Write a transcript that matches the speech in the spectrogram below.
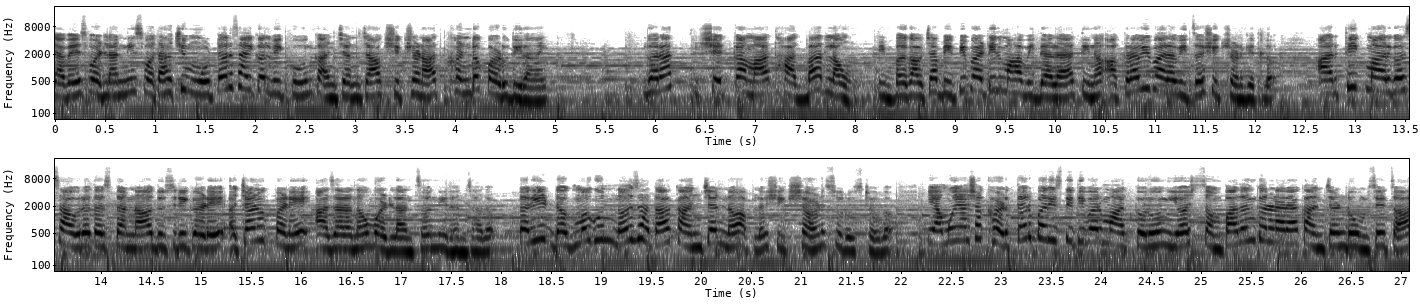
त्यावेळेस वडिलांनी स्वतःची मोटरसायकल विकून कांचनच्या शिक्षणात खंड पडू दिला नाही. घरात शेतकामात हातभार लावून पिंपळगावच्या बीपी पाटील महाविद्यालयात तिनं अकरावी बारावीचं शिक्षण घेतलं. आर्थिक मार्ग सावरत असताना दुसरीकडे अचानकपणे आजारानं वडिलांचं निधन झालं. तरी डगमगून न जाता कांचननं आपलं शिक्षण सुरूच ठेवलं. यामुळे अशा खडतर परिस्थितीवर मात करून यश संपादन करणाऱ्या कांचन डोमसेचा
